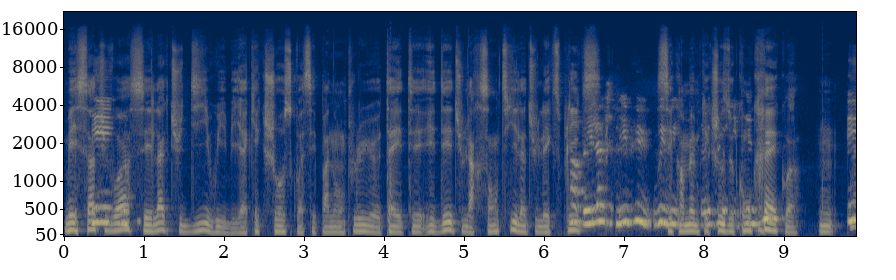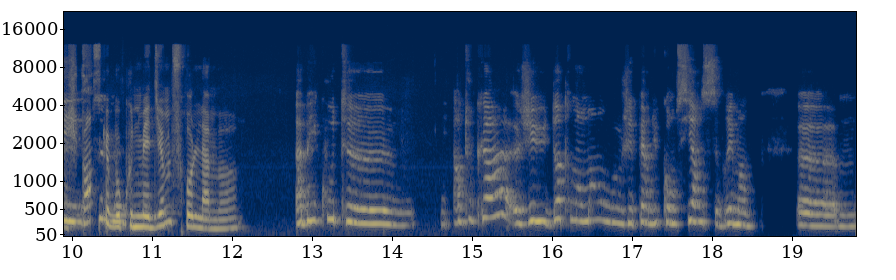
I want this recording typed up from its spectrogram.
Mais ça, tu vois, c'est là que tu te dis, oui, mais il y a quelque chose, quoi. C'est pas non plus. euh, T'as été aidé, tu l'as ressenti, là, tu l'expliques. Ah, mais là, je l'ai vu. Oui, c'est oui. quand même Euh, quelque chose de concret, vu. quoi. Mais Et je pense ce- que beaucoup de médiums frôlent la mort. Ah ben écoute, euh, en tout cas, j'ai eu d'autres moments où j'ai perdu conscience vraiment. Euh,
